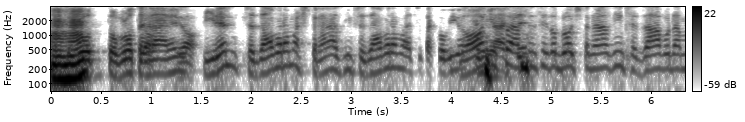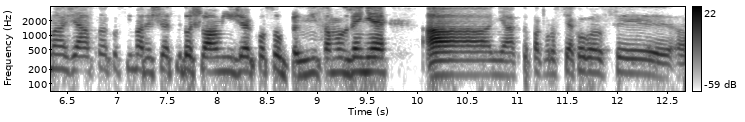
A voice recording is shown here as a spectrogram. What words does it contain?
Mm-hmm. To bylo, to bylo teda, nevím, týden před závodama, 14 dní před závodama, něco takového? No něco, já jsem si to bylo 14 dní před závodama, že já jsem jako s nima řešil, jestli to šlámí, že jako jsou plní samozřejmě a nějak to pak prostě jako si uh,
